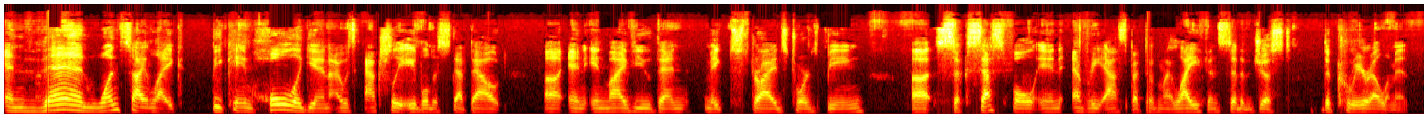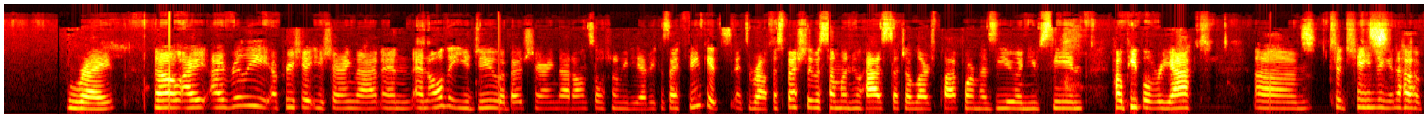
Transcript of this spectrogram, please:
and then once I like became whole again, I was actually able to step out uh, and, in my view, then make strides towards being uh, successful in every aspect of my life instead of just the career element. Right. No, I, I really appreciate you sharing that and, and all that you do about sharing that on social media because I think it's it's rough, especially with someone who has such a large platform as you and you've seen how people react um, to changing it up.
